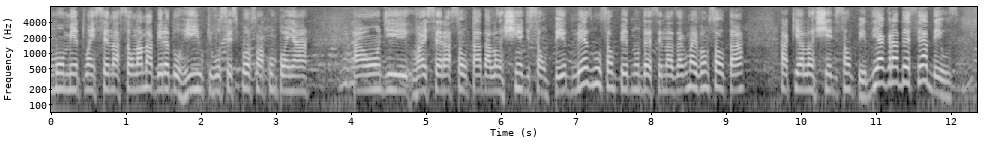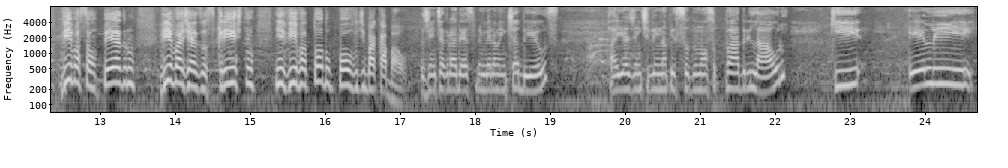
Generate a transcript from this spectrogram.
um momento, uma encenação lá na beira do rio, que vocês possam acompanhar aonde vai ser soltada a lanchinha de São Pedro, mesmo o São Pedro não descendo nas águas, mas vamos soltar aqui a lanchinha de São Pedro. E agradecer a Deus. Viva São Pedro, viva Jesus Cristo e viva todo o povo de Bacabal. A gente agradece primeiramente a Deus, aí a gente vem na pessoa do nosso Padre Lauro, que ele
